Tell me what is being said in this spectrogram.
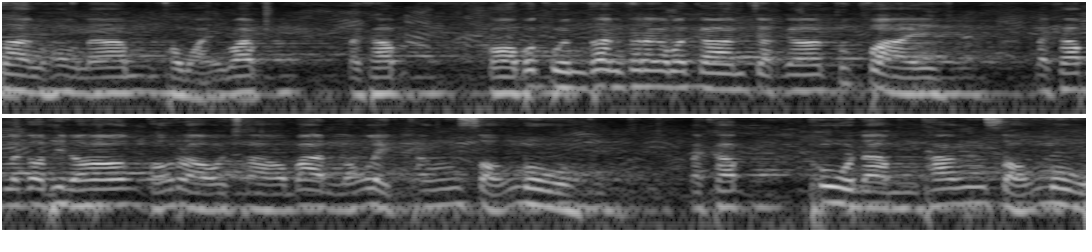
สร้างห้องน้ำถวายวัดนะครับ ขอบพระคุณท่านคณะกรรมการจัดงานทุกฝ่ายนะครับ แล้วก็พี่น้องของเราชาวบ้านน้องเหล็กทั้งสองหมู่นะครับ ผู้นำทั้งสองหมู่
